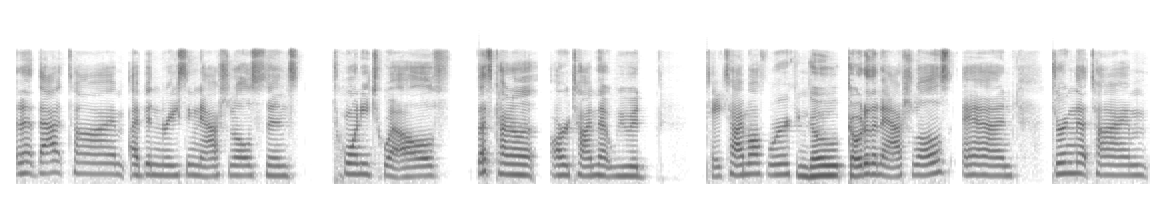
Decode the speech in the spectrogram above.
And at that time, I've been racing nationals since 2012. That's kind of our time that we would take time off work and go go to the nationals. And during that time,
